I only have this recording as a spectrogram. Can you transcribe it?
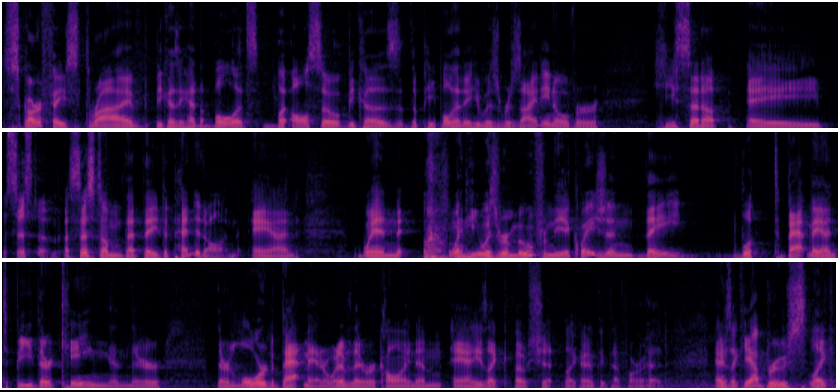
Scarface thrived because he had the bullets, but also because the people that he was residing over, he set up a a system. a system that they depended on. And when when he was removed from the equation they looked to batman to be their king and their their lord batman or whatever they were calling him. And he's like oh shit. Like i didn't think that far ahead. And he's like yeah bruce. Like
